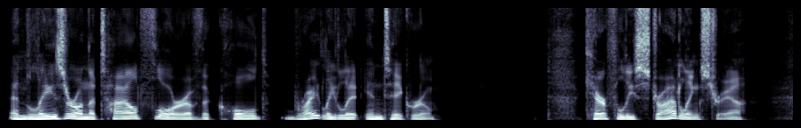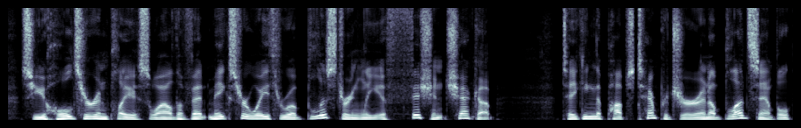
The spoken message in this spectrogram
and lays her on the tiled floor of the cold, brightly lit intake room. Carefully straddling Strea, she holds her in place while the vet makes her way through a blisteringly efficient checkup, taking the pup's temperature and a blood sample,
